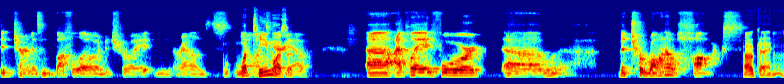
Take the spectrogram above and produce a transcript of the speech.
did tournaments in Buffalo and Detroit and around. What know, team Ontario. was it? Uh, I played for uh, the Toronto Hawks. Okay. Hmm.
